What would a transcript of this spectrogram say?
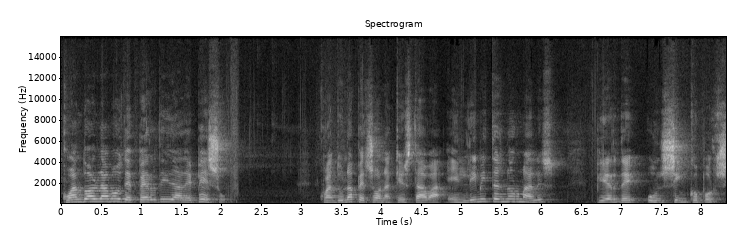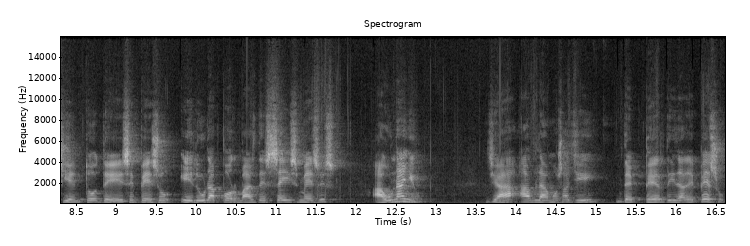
Cuando hablamos de pérdida de peso, cuando una persona que estaba en límites normales pierde un 5% de ese peso y dura por más de seis meses a un año. Ya hablamos allí de pérdida de peso,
